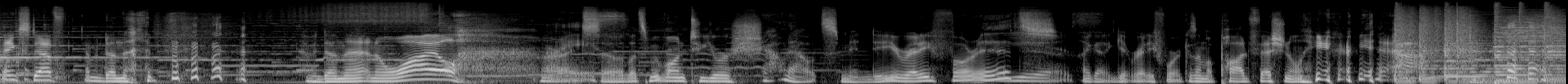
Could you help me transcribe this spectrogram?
Thanks, Steph. Haven't done that. Haven't done that in a while. All right, Nice. so let's move on to your shout outs, Mindy. You ready for it? Yes. I got to get ready for it because I'm a podfessional here. yeah.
